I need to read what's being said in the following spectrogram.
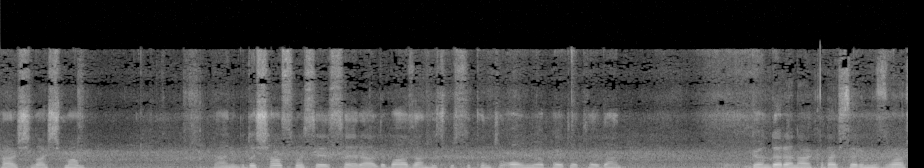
karşılaşmam. Yani bu da şans meselesi herhalde. Bazen hiçbir sıkıntı olmuyor PTT'den gönderen arkadaşlarımız var.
